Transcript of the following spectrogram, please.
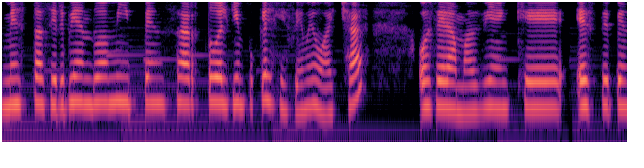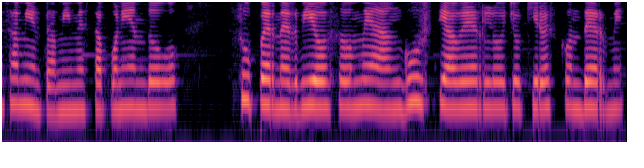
¿me está sirviendo a mí pensar todo el tiempo que el jefe me va a echar? ¿O será más bien que este pensamiento a mí me está poniendo súper nervioso, me da angustia verlo, yo quiero esconderme?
